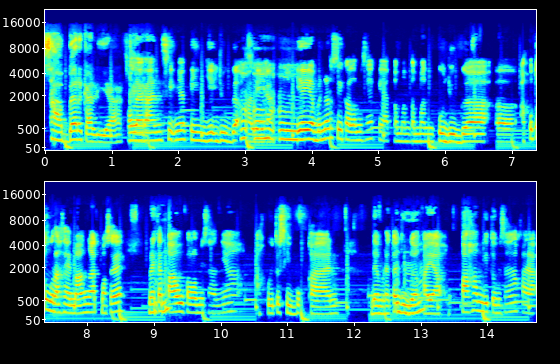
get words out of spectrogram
sabar kali ya kayak- toleransinya tinggi juga kali ya. Mm-mm, mm. Iya ya bener sih kalau misalnya kayak teman-temanku juga eh, aku tuh ngerasain banget maksudnya mereka Mm-mm. tahu kalau misalnya aku itu sibuk kan dan mereka juga Mm-mm. kayak paham gitu misalnya kayak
